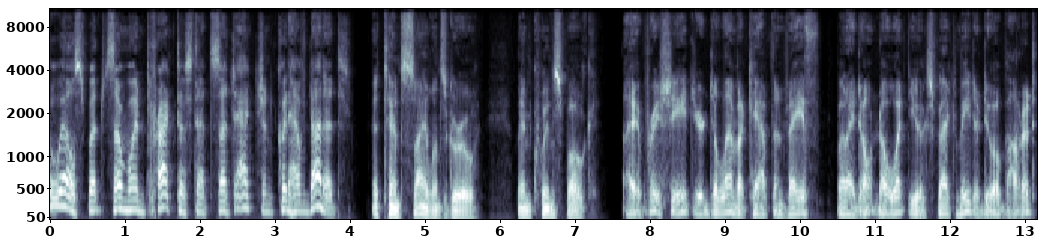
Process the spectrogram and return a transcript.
Who else but someone practiced at such action could have done it? A tense silence grew. Then Quinn spoke. I appreciate your dilemma, Captain Vaith, but I don't know what you expect me to do about it.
